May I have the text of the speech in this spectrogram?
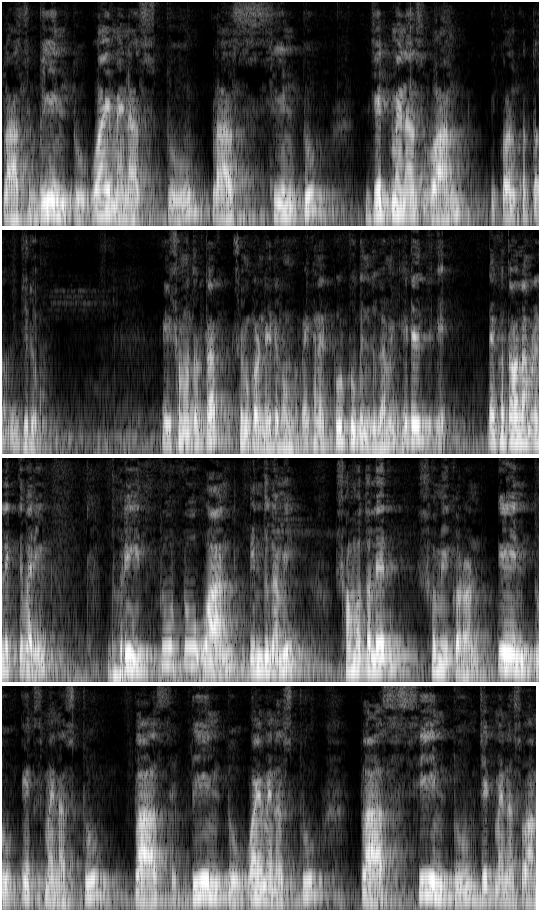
plus B into Y minus two plus C into Z minus one equal কত? জিরো এই সমতলটার সমীকরণ এরকম হবে। এখানে টু টু বিন্দুগামী। এটা দেখো তাহলে আমরা লিখতে পারি, ধরি টু টু ওয়ান বিন্দুগামী সমতলের সমীকরণ A into X minus two plus B into Y minus two plus C into Z minus one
